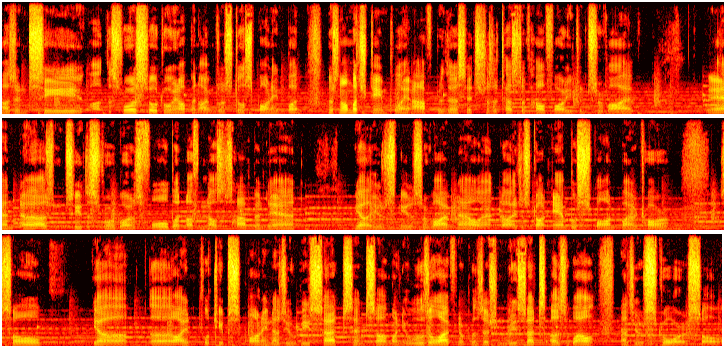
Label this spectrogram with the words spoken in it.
as you can see uh, the store is still going up and items are still spawning but there's not much gameplay after this. It's just a test of how far you can survive. And uh, as you can see the store bar is full but nothing else has happened and yeah you just need to survive now and uh, I just got ambush spawned by a car. So yeah, the item will keep spawning as you reset, since when you lose a life, your position resets as well as your store, so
